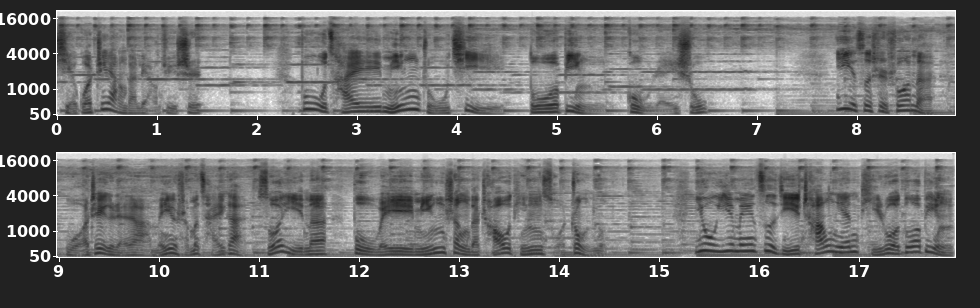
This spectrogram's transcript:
写过这样的两句诗：“不才明主气，多病故人疏。”意思是说呢，我这个人啊，没有什么才干，所以呢，不为名盛的朝廷所重用，又因为自己常年体弱多病，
